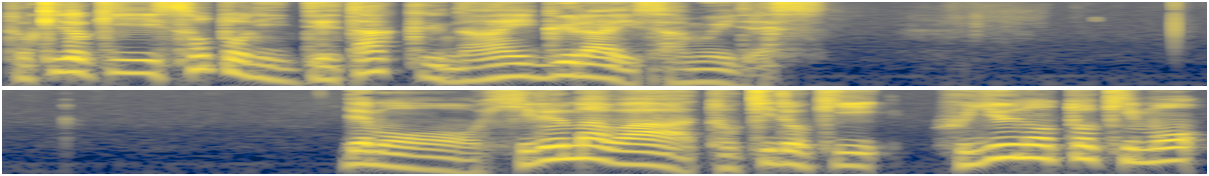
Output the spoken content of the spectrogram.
時々外に出たくないぐらい寒いです。でも昼間は時々冬の時も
